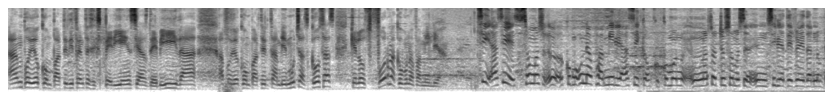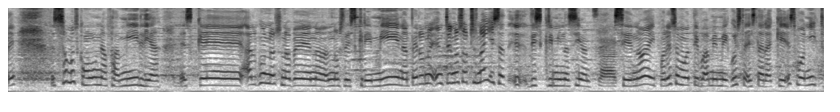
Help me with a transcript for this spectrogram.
han podido compartir diferentes experiencias de vida, han podido compartir también muchas cosas que los forma como una familia. Sí, así es, somos eh, como una familia, así como, nosotros somos en, silla de ruedas, ¿no ve? Somos como una familia, es que algunos no ven, nos discriminan, pero entre nosotros no hay esa eh, discriminación, sí, ¿no? Y por ese motivo a mí me gusta estar aquí, es bonito.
